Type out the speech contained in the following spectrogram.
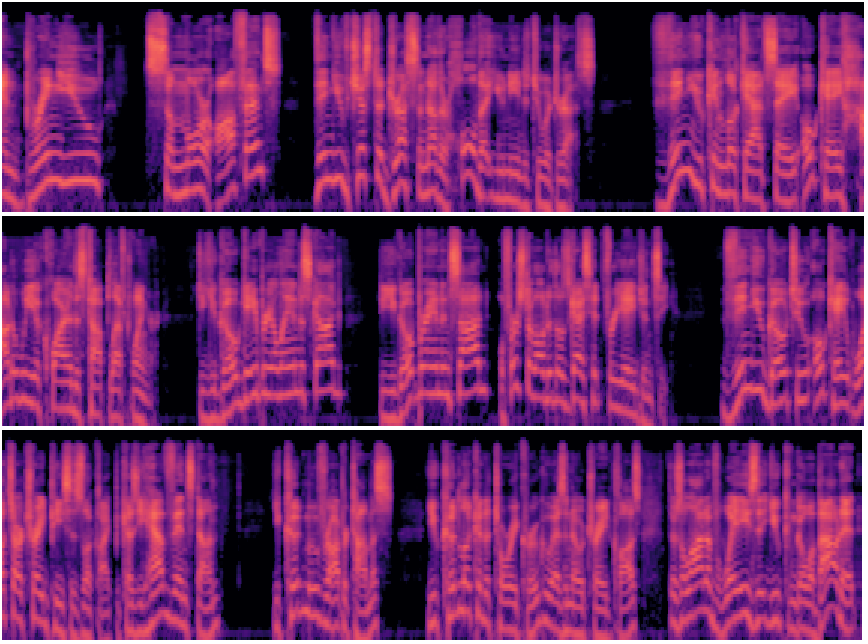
and bring you some more offense, then you've just addressed another hole that you needed to address. Then you can look at, say, okay, how do we acquire this top left winger? Do you go Gabriel Landeskog? Do you go Brandon Saad? Well, first of all, do those guys hit free agency? Then you go to, okay, what's our trade pieces look like? Because you have Vince Dunn. You could move Robert Thomas. You could look at a Torey Krug who has a no trade clause. There's a lot of ways that you can go about it,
